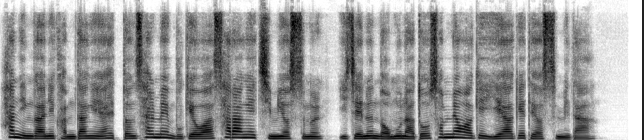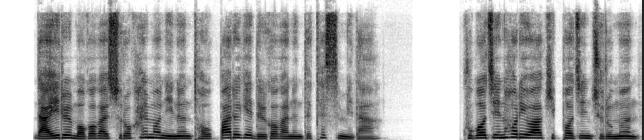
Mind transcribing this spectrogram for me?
한 인간이 감당해야 했던 삶의 무게와 사랑의 짐이었음을 이제는 너무나도 선명하게 이해하게 되었습니다. 나이를 먹어갈수록 할머니는 더욱 빠르게 늙어가는 듯 했습니다. 굽어진 허리와 깊어진 주름은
